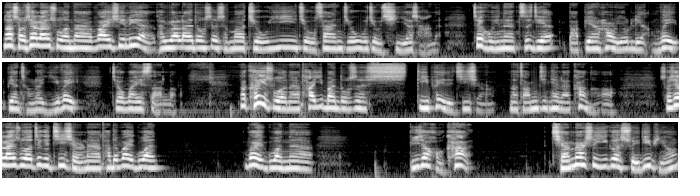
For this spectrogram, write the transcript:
那首先来说呢，Y 系列它原来都是什么九一、九三、九五、九七呀啥的，这回呢直接把编号由两位变成了一位，叫 Y 三了。那可以说呢，它一般都是低配的机型。那咱们今天来看看啊，首先来说这个机型呢，它的外观，外观呢比较好看，前面是一个水滴屏，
